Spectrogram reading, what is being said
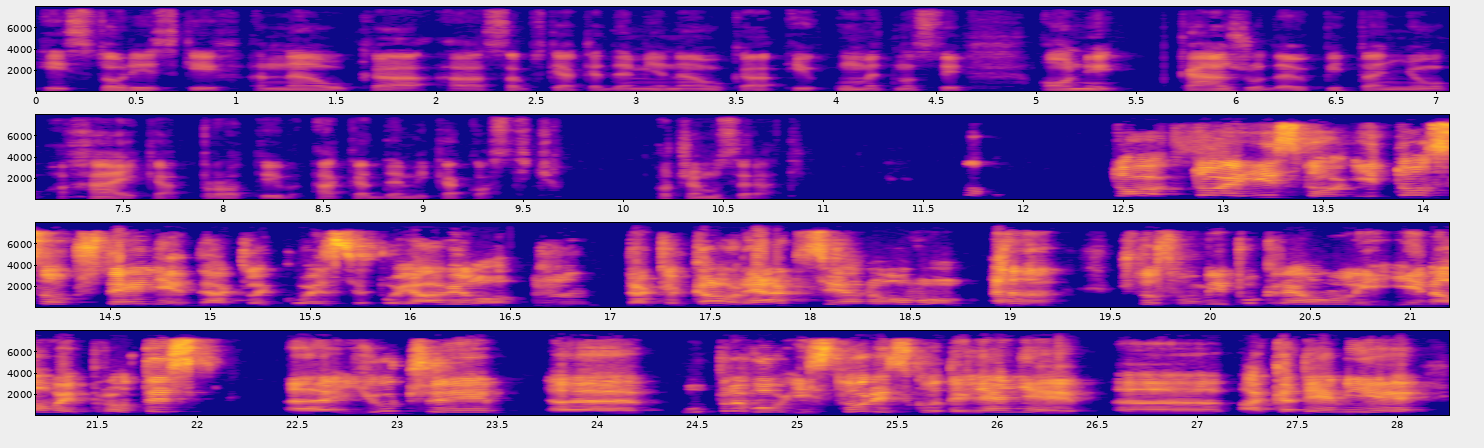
istorijskih nauka Srpske akademije nauka i umetnosti. Oni kažu da je u pitanju hajka protiv akademika Kostića. O čemu se radi? To, to je isto i to saopštenje dakle, koje se pojavilo dakle, kao reakcija na ovo što smo mi pokrenuli i na ovaj protest, uh, juče uh, upravo istorijsko odeljenje uh, akademije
